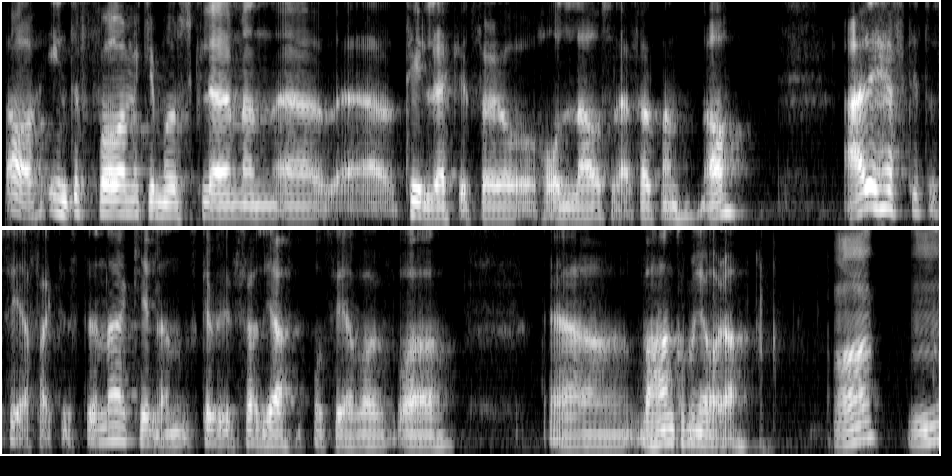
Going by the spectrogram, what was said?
ja, inte för mycket muskler men eh, tillräckligt för att hålla och sådär. För att man, ja. Ja, det är häftigt att se faktiskt. Den där killen ska vi följa och se vad, vad, eh, vad han kommer göra. Ja. Mm.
